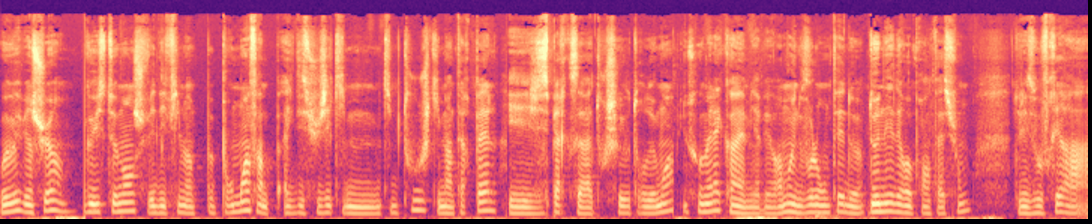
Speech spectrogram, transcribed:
oui, oui, bien sûr. Égoïstement, je fais des films un peu pour moi, enfin, avec des sujets qui me touchent, qui m'interpellent, et j'espère que ça va toucher autour de moi. Sous Malek, quand même, il y avait vraiment une volonté de donner des représentations, de les offrir à,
